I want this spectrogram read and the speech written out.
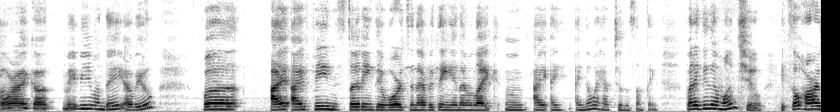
all right god maybe one day i will but I I've been studying the words and everything, and I'm like, mm, I, I I know I have to do something, but I didn't want to. It's so hard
